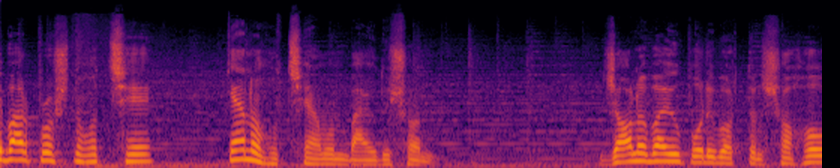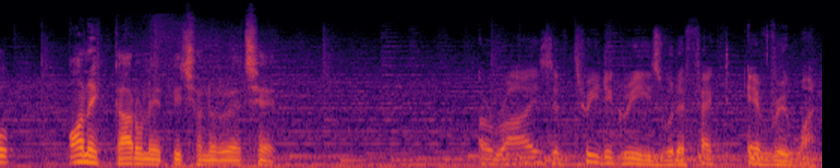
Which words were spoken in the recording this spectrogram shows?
এবার প্রশ্ন হচ্ছে, কেন হচ্ছে এমন বায়ু দূষণ? জলবায়ু পরিবর্তন সহ অনেক কারণের পিছনে রয়েছে। A rise of 3 degrees would affect everyone.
